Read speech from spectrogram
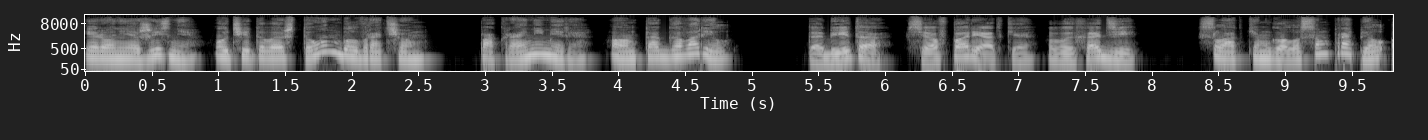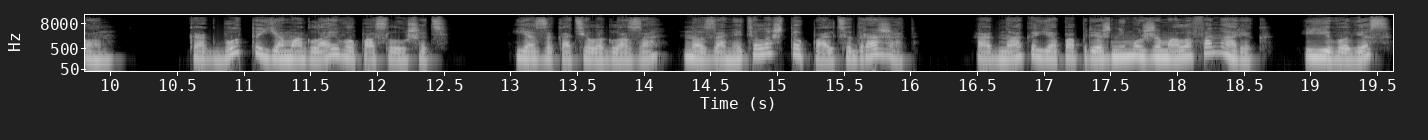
Ирония жизни, учитывая, что он был врачом. По крайней мере, он так говорил. «Табита, все в порядке, выходи», — сладким голосом пропел он. Как будто я могла его послушать. Я закатила глаза, но заметила, что пальцы дрожат. Однако я по-прежнему сжимала фонарик, и его вес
